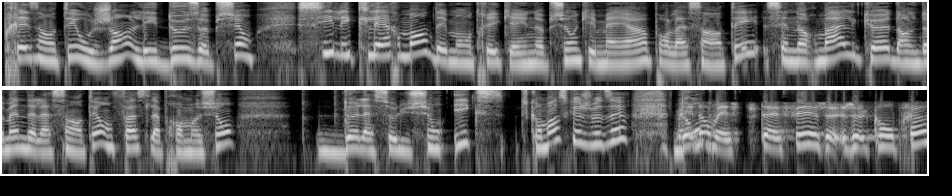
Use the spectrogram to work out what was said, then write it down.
présenter aux gens les deux options. S'il est clairement démontré qu'il y a une option qui est meilleure pour la santé, c'est normal que dans le domaine de la santé, on fasse la promotion de la solution X. Tu comprends ce que je veux dire? Mais non, mais tout à fait, je, je le comprends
